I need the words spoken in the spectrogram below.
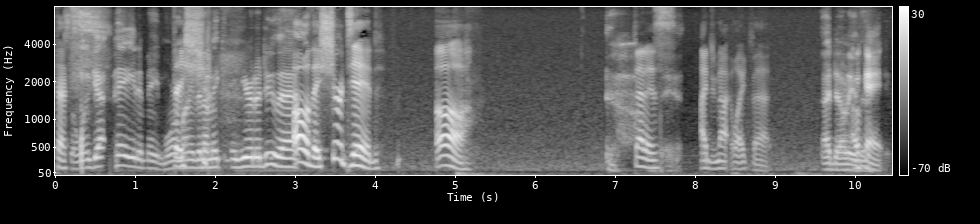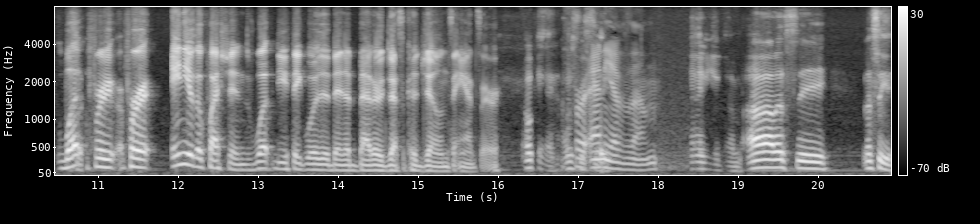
That's. Someone got paid and made more They money than I make in a year to do that. Oh, they sure did. Oh. That is. man. I do not like that. I don't even. okay, what for for any of the questions? What do you think would have been a better Jessica Jones answer? Okay. I'm For any of them. any of them. Uh, let's see. Let's see.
